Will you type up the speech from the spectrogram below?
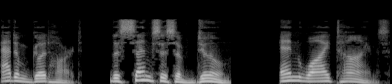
Adam Goodhart, The Census of Doom, NY Times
